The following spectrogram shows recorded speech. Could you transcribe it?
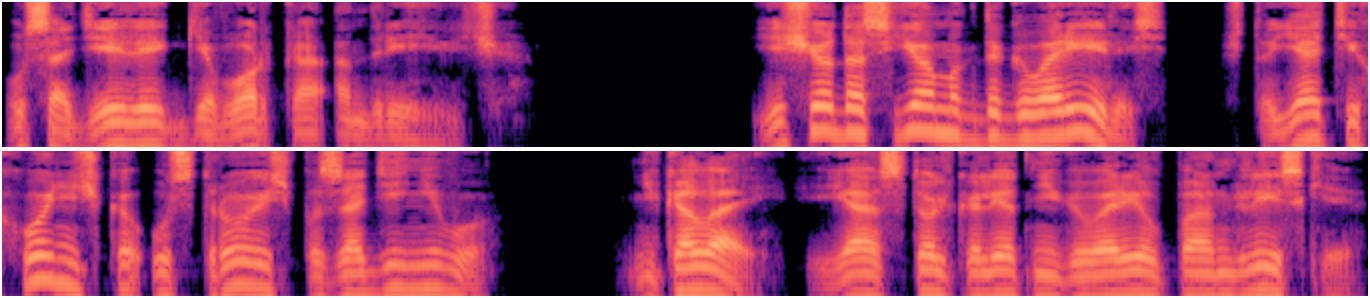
усадили Геворка Андреевича. Еще до съемок договорились, что я тихонечко устроюсь позади него. «Николай, я столько лет не говорил по-английски.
